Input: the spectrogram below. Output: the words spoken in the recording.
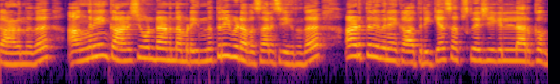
കാണുന്നത്. അങ്ങനെയും കാണിച്ചുകൊണ്ടാണ് നമ്മുടെ ഇന്നത്തെ ഇവിടെ അവസാനിച്ചിരിക്കുന്നത്. അടുത്ത ഇവനെ കാത്തിരിക്കുക. സബ്സ്ക്രൈബ് ചെയ്യുക എല്ലാവർക്കും.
